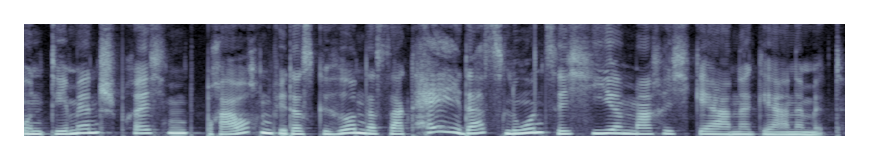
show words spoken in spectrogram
Und dementsprechend brauchen wir das Gehirn, das sagt, hey, das lohnt sich, hier mache ich gerne, gerne mit.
